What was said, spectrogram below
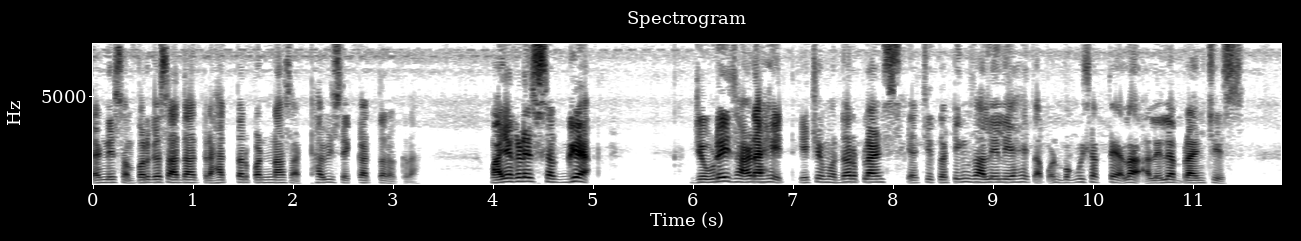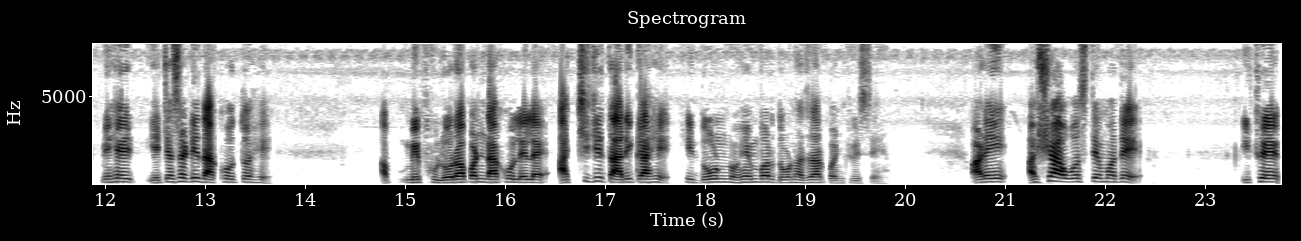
त्यांनी संपर्क साधा त्र्याहत्तर पन्नास अठ्ठावीस एकाहत्तर अकरा. माझ्याकडे सगळ्या जेवढे झाड आहेत याचे मदर प्लांट्स याची कटिंग झालेली आहेत. आपण बघू शकता याला आलेल्या ब्रांचेस. मी हे याच्यासाठी दाखवतो हे. मी फुलोरा पण दाखवलेला आहे. आजची जी तारीख आहे ही दोन नोव्हेंबर दोन हजार पंचवीस आहे. आणि अशा अवस्थेमध्ये इथे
